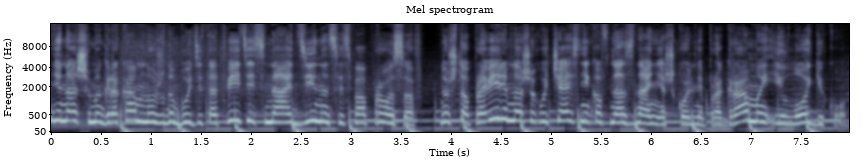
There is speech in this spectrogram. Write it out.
Сегодня нашим игрокам нужно будет ответить на 11 вопросов. Ну что, проверим наших участников на знание школьной программы и логику.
